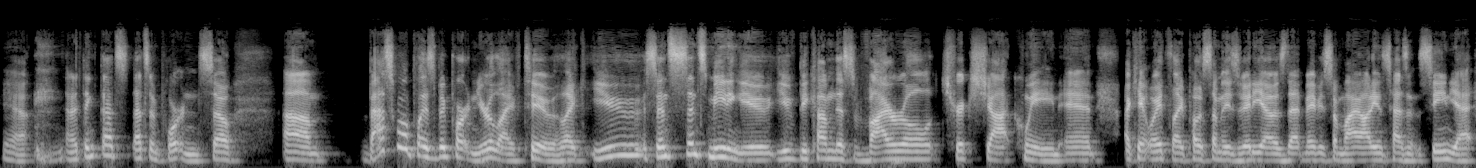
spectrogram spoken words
Yeah. And I think that's, that's important. So, um, basketball plays a big part in your life too. Like you, since, since meeting you, you've become this viral trick shot queen. And I can't wait to like post some of these videos that maybe some of my audience hasn't seen yet.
